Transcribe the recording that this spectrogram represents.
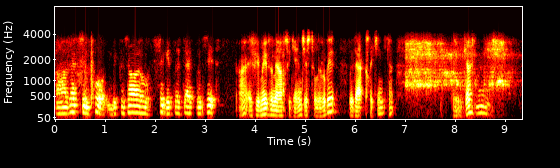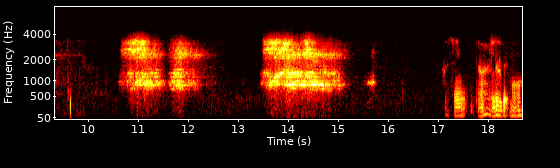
uh, that's important because I figured that that was it. All right, if you move the mouse again just a little bit without clicking, yeah. there you go. Yeah. I think no, a little bit more.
